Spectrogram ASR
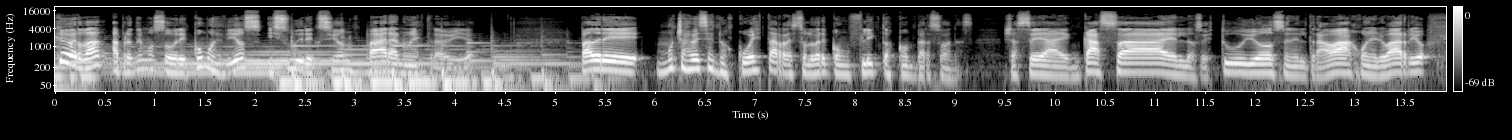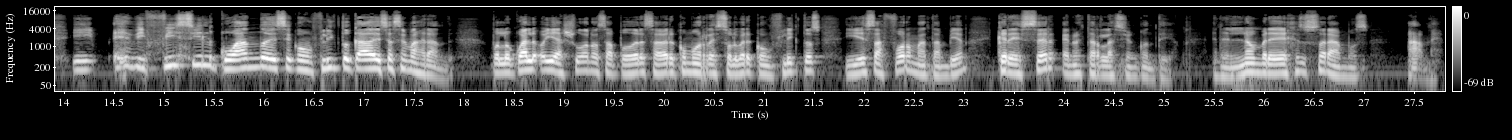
¿Qué verdad aprendemos sobre cómo es Dios y su dirección para nuestra vida? Padre, muchas veces nos cuesta resolver conflictos con personas, ya sea en casa, en los estudios, en el trabajo, en el barrio, y es difícil cuando ese conflicto cada vez se hace más grande. Por lo cual hoy ayúdanos a poder saber cómo resolver conflictos y de esa forma también crecer en nuestra relación contigo. En el nombre de Jesús oramos. Amén.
